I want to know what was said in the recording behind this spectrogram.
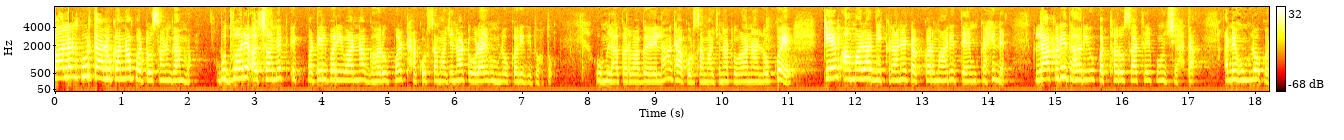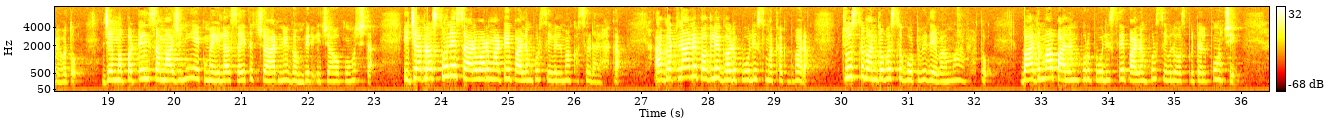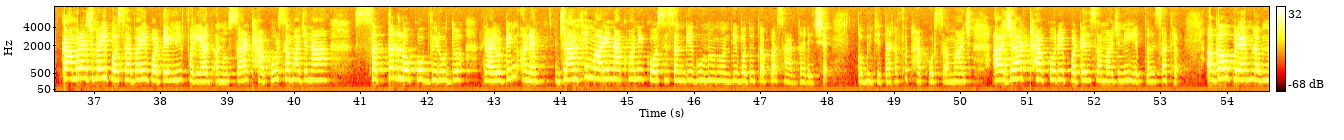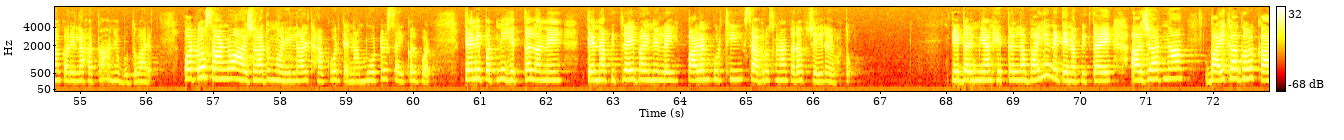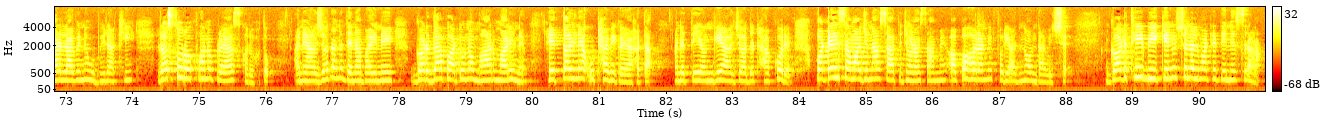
પાલનપુર તાલુકાના પટોસણ ગામમાં બુધવારે અચાનક એક પટેલ પરિવારના ઘર ઉપર ઠાકોર સમાજના ટોળાએ હુમલો કરી દીધો હતો. હુમલા કરવા ગયેલા ઠાકોર સમાજના ટોળાના લોકોએ કેમ અમારા દીકરાને ટક્કર મારી તેમ કહીને લાકડી ધાર્યું પથ્થરો સાથે પહોંચ્યા હતા અને હુમલો કર્યો હતો, જેમાં પટેલ સમાજની એક મહિલા સહિત ચારને ગંભીર ઈજાઓ પહોંચતા ઈજાગ્રસ્તોને સારવાર માટે પાલનપુર સિવિલમાં ખસેડાયા હતા. આ ઘટનાને પગલે ગઢ પોલીસ મથક દ્વારા ચુસ્ત બંદોબસ્ત ગોઠવી દેવામાં આવ્યો હતો. બાદમાં પાલનપુર પોલીસે પાલનપુર સિવિલ હોસ્પિટલ પહોંચી કામરાજભાઈ પસાભાઈ પટેલની ફરિયાદ અનુસાર ઠાકોર સમાજના સત્તર લોકો વિરુદ્ધ રાયોટિંગ અને જાનથી મારી નાખવાની કોશિશ અંગે ગુનો નોંધી વધુ તપાસ હાથ ધરી છે. તો બીજી તરફ ઠાકોર સમાજ, આઝાદ ઠાકોરે પટેલ સમાજની હેતલ સાથે અગાઉ પ્રેમ લગ્ન કરેલા હતા અને બુધવારે પટોસાણનો આઝાદ મણીલાલ ઠાકોર તેના મોટરસાયકલ પર તેની પત્ની હેતલ અને તેના પિતરાઈ ભાઈને લઈ પાલનપુરથી સાગરોસણા તરફ જઈ રહ્યો હતો. તે દરમિયાન હેતલના ભાઈ અને તેના પિતાએ આઝાદના બાઇક આગળ કાર લાવીને ઊભી રાખી રસ્તો રોકવાનો પ્રયાસ કર્યો હતો અને આઝાદ અને તેના ભાઈને ગળદા પાટુનો માર મારીને હેતલને ઉઠાવી ગયા હતા અને તે અંગે આઝાદ ઠાકોરે પટેલ સમાજના સાત જણા સામે અપહરણની ફરિયાદ નોંધાવી છે. ગઢથી બીકે ન્યૂઝ ચેનલ માટે દિનેશ રાણા.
